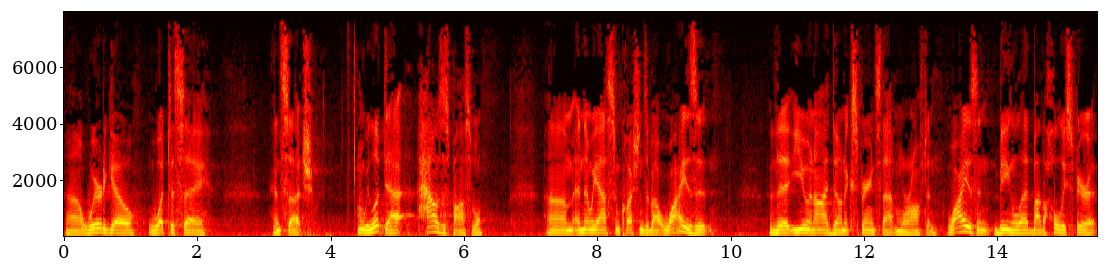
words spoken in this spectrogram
uh, where to go, what to say, and such. And we looked at how is this possible um, and then we asked some questions about why is it that you and I don't experience that more often? Why isn't being led by the Holy Spirit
